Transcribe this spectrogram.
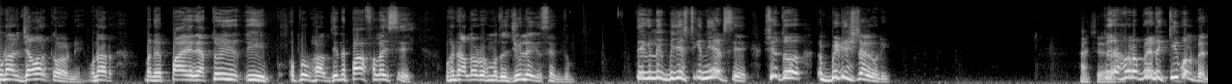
ওনার যাওয়ার কারণে ওনার মানে পায়ের এতই প্রভাব যেন পা ফেলাইছে ওখানে আল্লাহ রহমতে জ্বলে গেছে একদম। তো এগুলি বিদেশ থেকে নিয়ে আসছে সে তো ব্রিটিশ নাগরিক। আচ্ছা। তো এখন আপনি এটা কি বলবেন?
